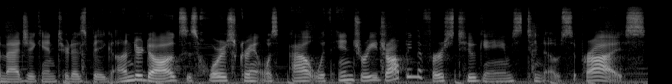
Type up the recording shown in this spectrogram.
The Magic entered as big underdogs as Horace Grant was out with injury, dropping the first two games to no surprise.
